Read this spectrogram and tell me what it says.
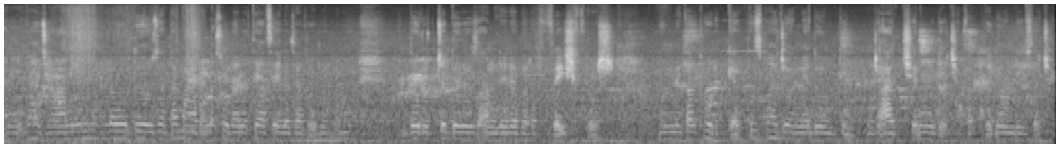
आणि भाज्या आणि म्हटलं दररोज आता मायराला सोडायला त्याच यायला जातो म्हटलं मग दररोजच्या दररोज आणलेलं बरं फ्रेश फ्रेश म्हणून मी काल थोडक्यातच भाज्या आणल्या दोन तीन म्हणजे आजची आणि उद्याची फक्त दोन दिवसाची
